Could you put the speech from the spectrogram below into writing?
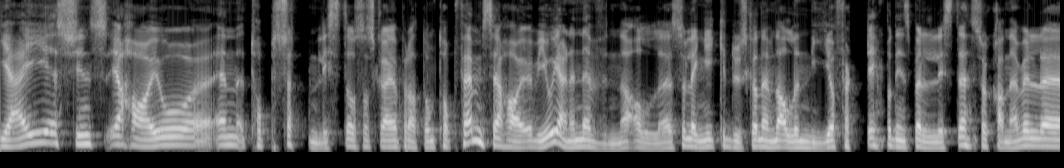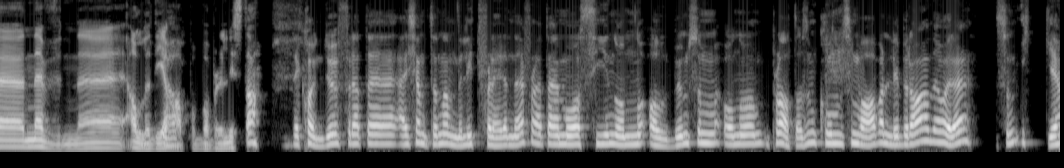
jeg syns Jeg har jo en topp 17-liste, og så skal jeg prate om topp 5. Så jeg har, vil jo gjerne nevne alle Så lenge ikke du skal nevne alle 49 på din spilleliste, så kan jeg vel eh, nevne alle de jeg ja, har på boblelista. Det kan du, for eh, jeg kommer til å nevne litt flere enn det. For jeg må si noe om noen album som, og noen plater som kom som var veldig bra det året som, ikke,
